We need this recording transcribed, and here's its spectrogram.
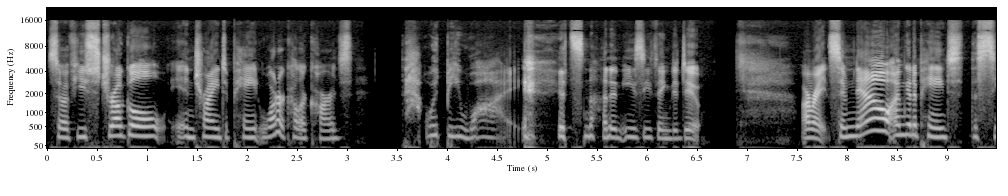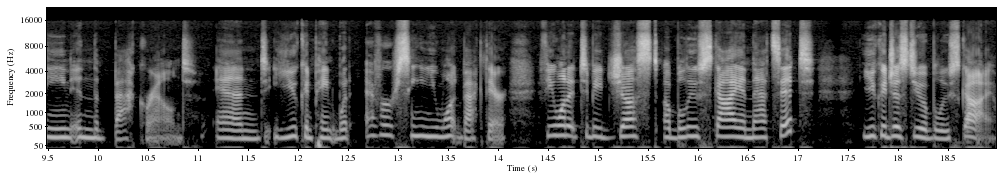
so if you struggle in trying to paint watercolor cards, that would be why. it's not an easy thing to do. All right, so now I'm going to paint the scene in the background. And you can paint whatever scene you want back there. If you want it to be just a blue sky and that's it, you could just do a blue sky.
